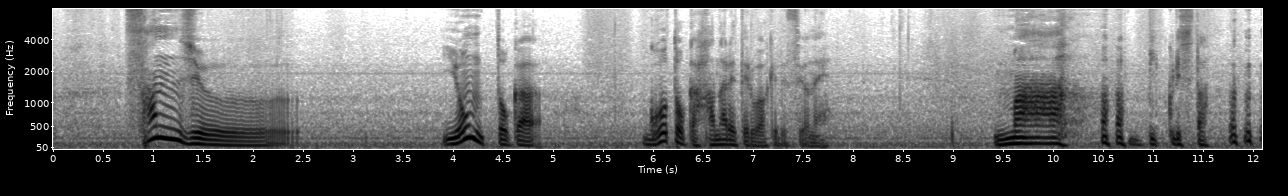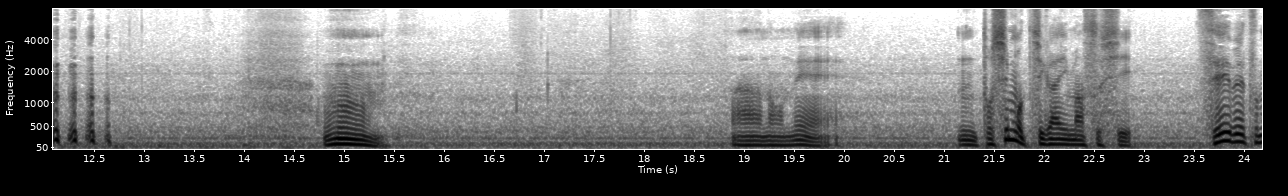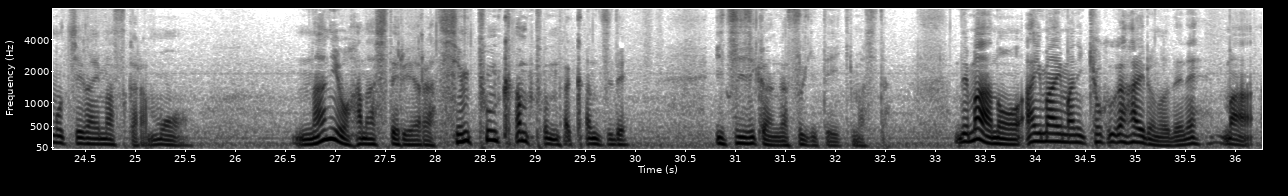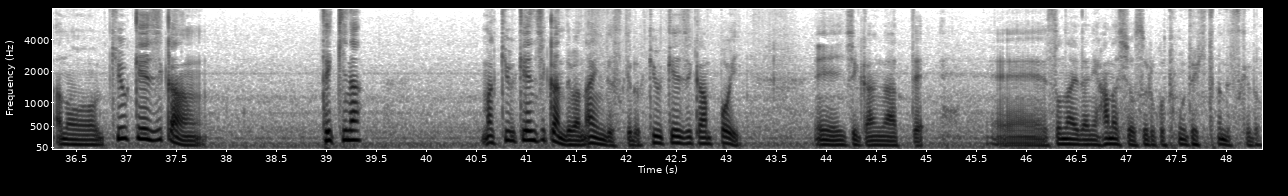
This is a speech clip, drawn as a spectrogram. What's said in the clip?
34とか5とか離れてるわけですよね。まあ びっくりした。うん。あのねうん年も違いますし性別も違いますからもう何を話してるやらちんぷんかんぷんな感じで1時間が過ぎていきました。でまああの合間合間に曲が入るのでねまああの休憩時間的な、まあ、休憩時間ではないんですけど休憩時間っぽい、えー、時間があって、えー、その間に話をすることもできたんですけど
